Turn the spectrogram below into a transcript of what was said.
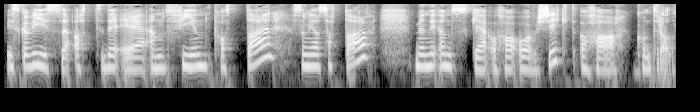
Vi skal vise at det er en fin pott der som vi har satt av, men vi ønsker å ha oversikt og ha kontroll.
